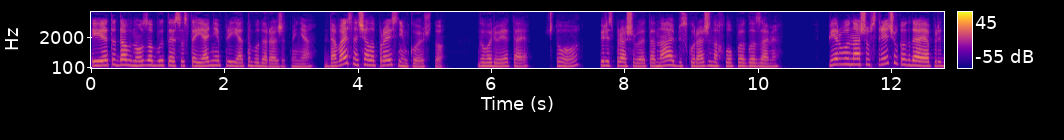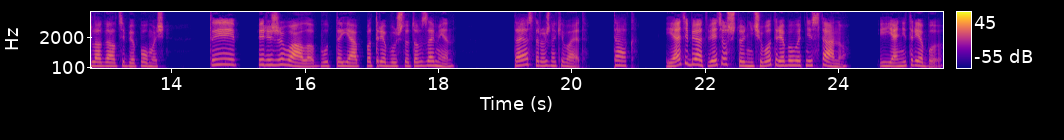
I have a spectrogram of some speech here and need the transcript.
И это давно забытое состояние приятно будоражит меня. Давай сначала проясним кое-что, — говорю я Тае. Что? — переспрашивает она, обескураженно хлопая глазами. В первую нашу встречу, когда я предлагал тебе помощь, ты переживала, будто я потребую что-то взамен. Тая осторожно кивает. Так. Я тебе ответил, что ничего требовать не стану. И я не требую.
